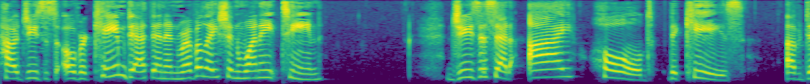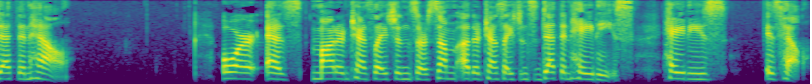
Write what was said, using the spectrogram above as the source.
how Jesus overcame death. And in Revelation 118, Jesus said, I hold the keys of death and hell. Or as modern translations or some other translations, death and Hades. Hades is hell.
